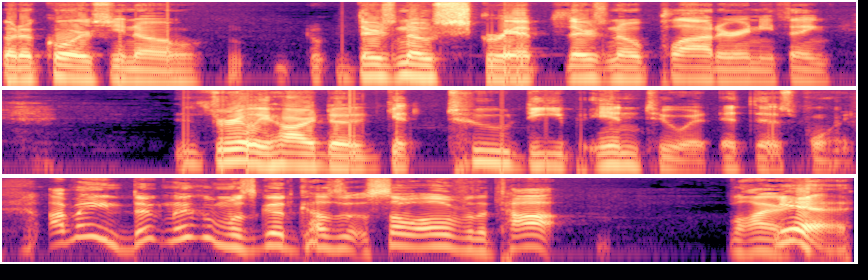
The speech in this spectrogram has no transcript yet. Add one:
But of course, you know, there's no script, there's no plot or anything. It's really hard to get too deep into it at this point. I mean, Duke Nukem was good because it was so over the top. Like, Yeah.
